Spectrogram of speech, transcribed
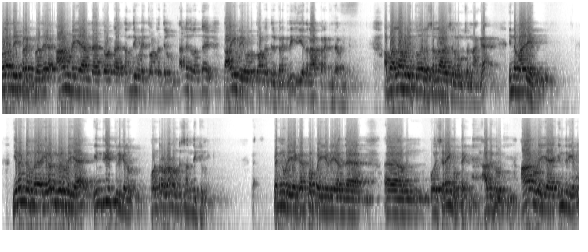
குழந்தை பிறக்கிறது ஆணுடைய அந்த தோற்ற தந்தையுடைய தோற்றத்திலும் அல்லது வந்து தாயுடைய ஒரு தோற்றத்தில் பிறக்குது இது எதனால் பிறக்குது அப்படின்னு. அப்ப அல்லாஹுடைய தூதர் சல்லா அலுவலம் சொன்னாங்க இந்த மாதிரி இரண்டு இரண்டு பேருடைய இந்திரிய துளிகளும் ஒன்றோட ஒன்று சந்திக்கும். பெண்ணுடைய கர்ப்பப்பையுடைய அந்த ஒரு சிறை முட்டை அதுவும் ஆணுடைய இந்திரியம்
